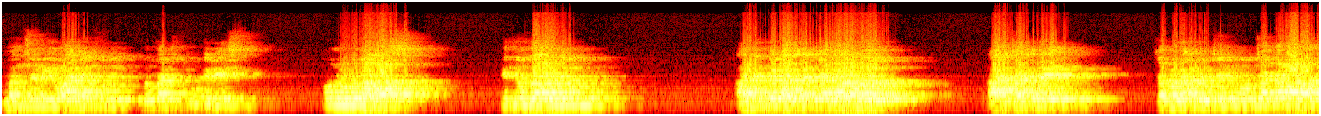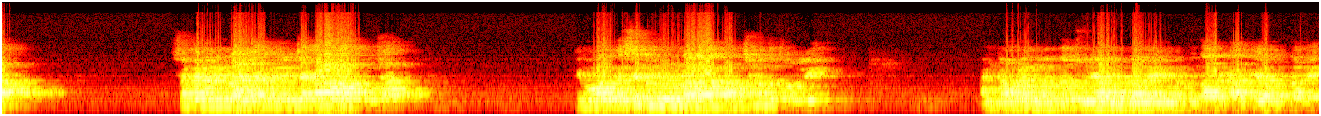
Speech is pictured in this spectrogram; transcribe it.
मनसेने माझी तुम्ही स्वतःची तू केलीस तू निवडून आलास किती उदाहरण देऊ आदित्य ठाकरेंच्या घरावर राज ठाकरेच्या बघा बच्चेंनी मोर्चा काढावा संघटनेने राज ठाकरेंच्या काढावा मोर्चा की बाबा कसे तुम्ही निवडून आला आमची मतं चोरली आणि त्यामुळे मत चोऱ्या मुद्दा नाही मतदार यादी हा मुद्दा नाही।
